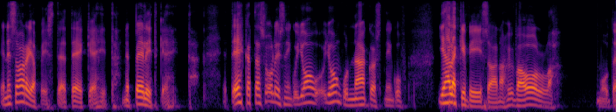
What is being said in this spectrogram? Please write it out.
ja ne sarjapisteet ei kehitä, ne pelit kehittää. Et ehkä tässä olisi niin kuin jo, jonkun näköistä niin kuin jälkiviisaana hyvä olla, mutta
